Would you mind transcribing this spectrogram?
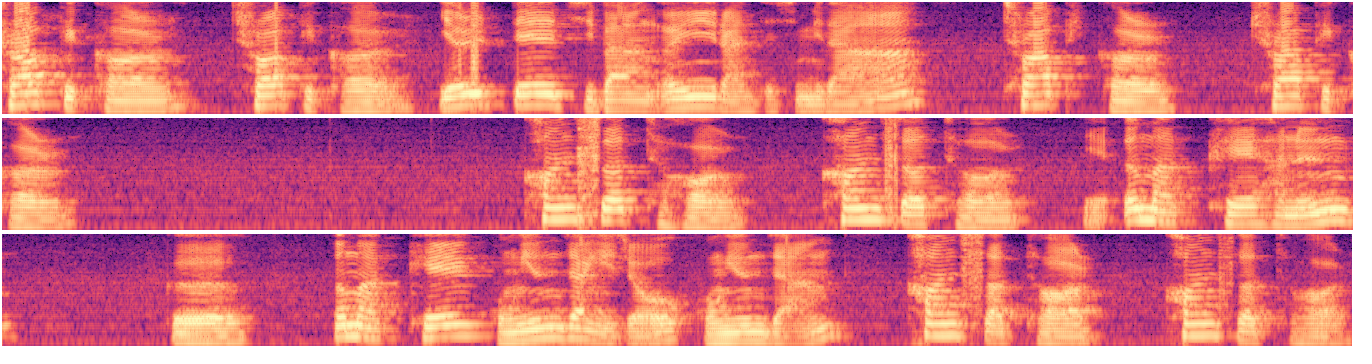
Tropical, tropical, 열대 지방의 란 뜻입니다. tropical, tropical. concert hall, concert hall, 예, 음악회 하는 그 음악회 공연장이죠. 공연장. concert hall, concert hall.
